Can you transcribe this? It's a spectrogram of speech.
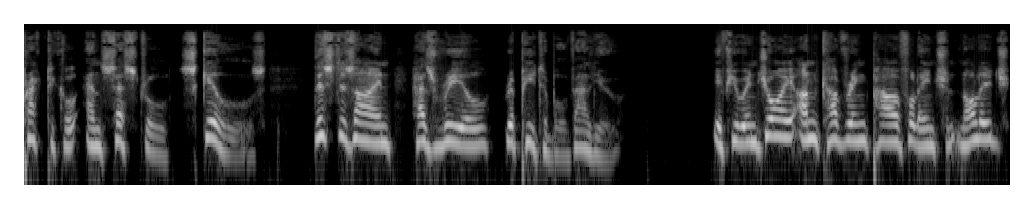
practical ancestral skills, this design has real, repeatable value. If you enjoy uncovering powerful ancient knowledge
